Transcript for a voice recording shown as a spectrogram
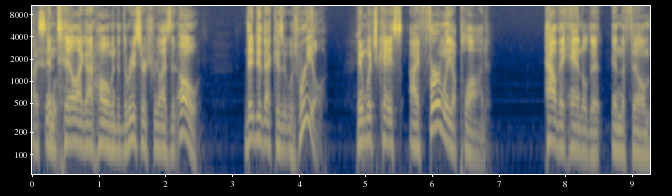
I see. until I got home and did the research and realized that oh, they did that because it was real. In which case, I firmly applaud how they handled it in the film,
